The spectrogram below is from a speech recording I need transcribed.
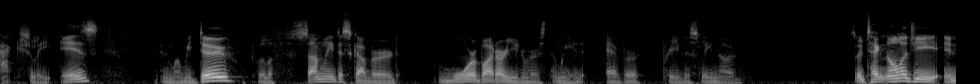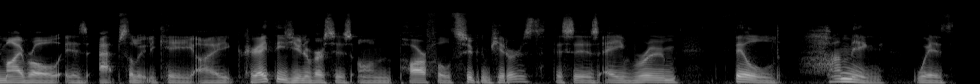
actually is. And when we do, we'll have suddenly discovered more about our universe than we had ever previously known. So technology in my role is absolutely key. I create these universes on powerful supercomputers. This is a room filled, humming with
